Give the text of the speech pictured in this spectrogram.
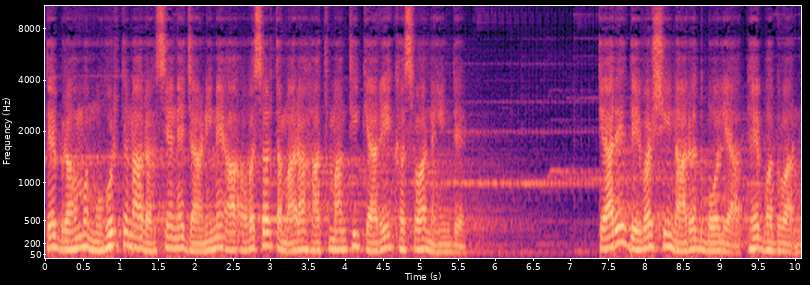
તે બ્રહ્મ મુહૂર્તના રહસ્યને જાણીને આ અવસર તમારા હાથમાંથી ક્યારેય ખસવા નહીં દે. ત્યારે દેવર્ષિ નારદ બોલ્યા, હે ભગવાન,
